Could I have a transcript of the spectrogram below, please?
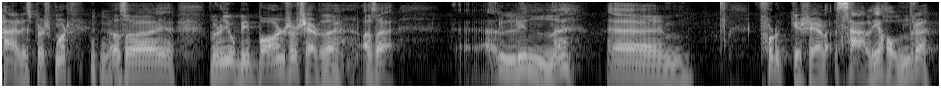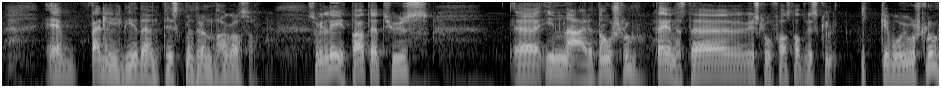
Herlig spørsmål. altså, når du jobber i baren, så ser du det. Altså, Lynne, eh, folkesjela, særlig i Hallen, tror jeg, er veldig identisk med Trøndelag. altså. Så vi leita etter et hus eh, i nærheten av Oslo. Det eneste vi slo fast, at vi skulle ikke bo i Oslo,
